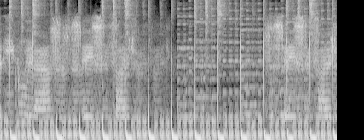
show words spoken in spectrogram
equally vast space inside you. The space inside you.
